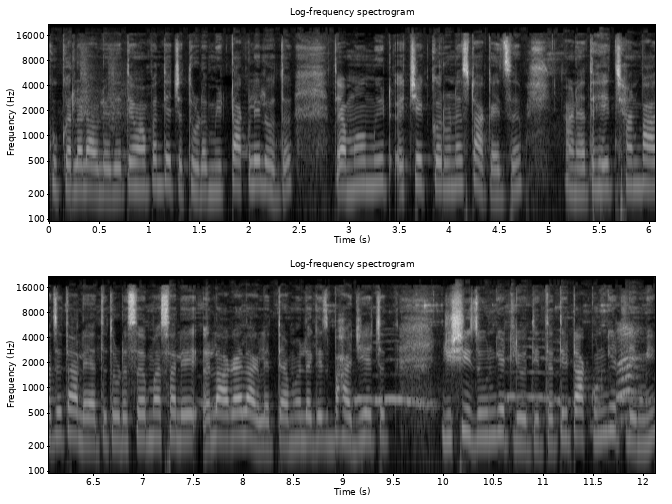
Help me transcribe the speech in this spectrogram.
कुकरला लावले होते तेव्हा पण त्याच्यात थोडं मीठ टाकलेलं होतं. त्यामुळं मीठ चेक करूनच टाकायचं. आणि आता हे छान भाजत आलं आहे आता थोडंसं मसाले लागायला लागलेत. त्यामुळे लगेच भाजी त्याच्यात जी शिजवून घेतली होती तर ती टाकून घेतली मी.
